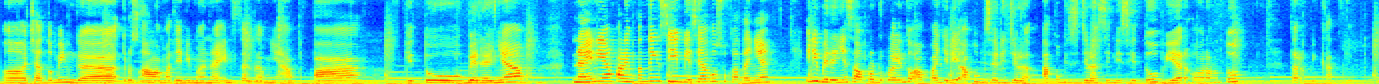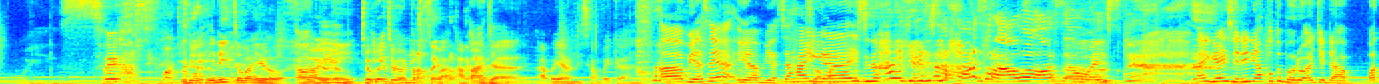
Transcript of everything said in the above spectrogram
eh, cantumin nggak terus alamatnya di mana instagramnya apa gitu. Bedanya nah ini yang paling penting sih biasanya aku suka tanya ini bedanya sama produk lain tuh apa? Jadi aku bisa dijela aku bisa jelasin di situ biar orang tuh terpikat gitu. Wih, asik mantap Ini ini coba yuk. Kalau ini Coba Ini. Coba praktek, praktek. apa aja? Apa yang disampaikan? Eh, biasanya ya biasa. Hai Suapan. guys. Hai guys. Selalu as always Hai guys. Jadi ini aku tuh baru aja dapet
